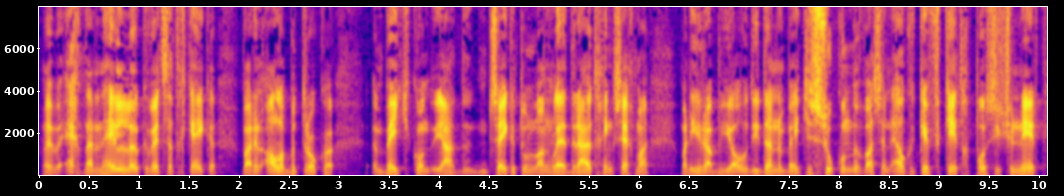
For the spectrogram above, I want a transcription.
We hebben echt naar een hele leuke wedstrijd gekeken, waarin alle betrokken een beetje kon, ja, zeker toen Langley eruit ging, zeg maar. Maar die Rabiot, die dan een beetje zoekende was en elke keer verkeerd gepositioneerd.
